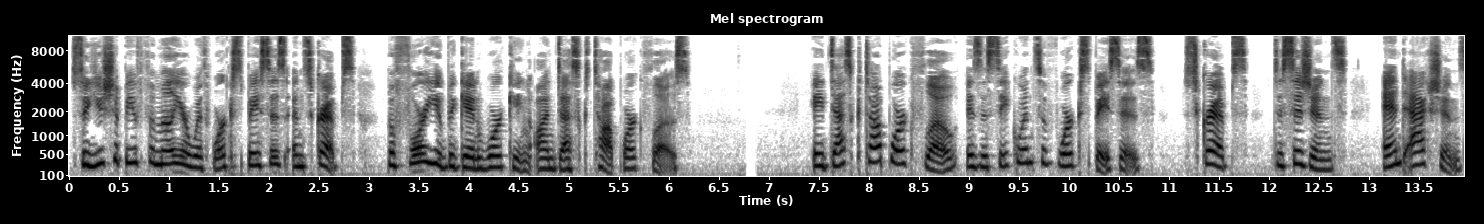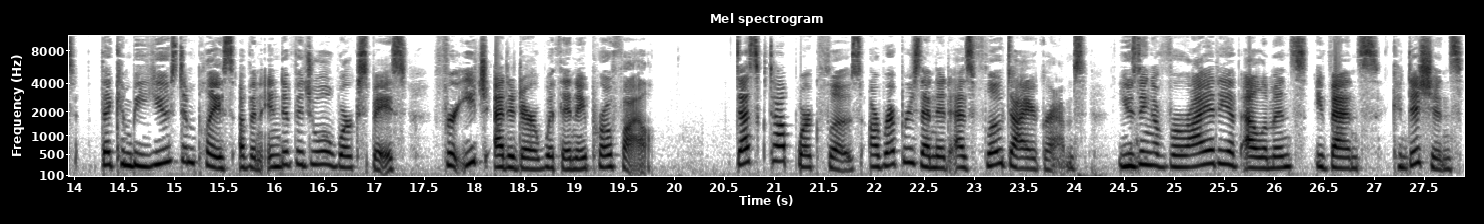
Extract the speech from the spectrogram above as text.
so you should be familiar with workspaces and scripts before you begin working on desktop workflows. A desktop workflow is a sequence of workspaces, scripts, decisions, and actions that can be used in place of an individual workspace for each editor within a profile. Desktop workflows are represented as flow diagrams using a variety of elements, events, conditions,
